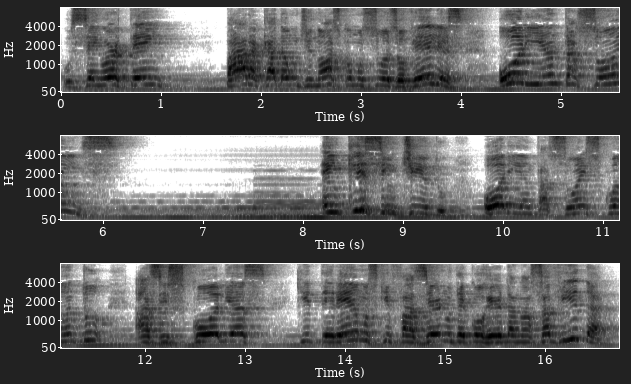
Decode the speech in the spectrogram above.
o Senhor tem para cada um de nós, como suas ovelhas, orientações. Em que sentido? orientações quanto às escolhas que teremos que fazer no decorrer da nossa vida.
